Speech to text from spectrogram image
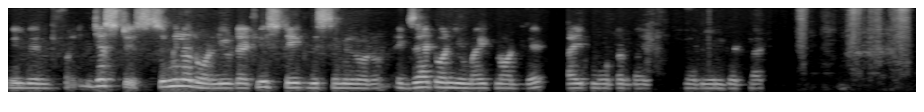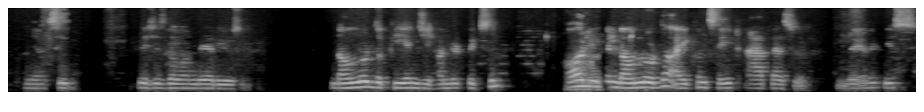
we'll be able to find just a similar one. You'd at least take this similar one. Exact one you might not get. Type motorbike, maybe you'll get that. Yeah, see, this is the one they are using. Download the PNG 100 pixel, or you can download the Icons8 app as well. There it is.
